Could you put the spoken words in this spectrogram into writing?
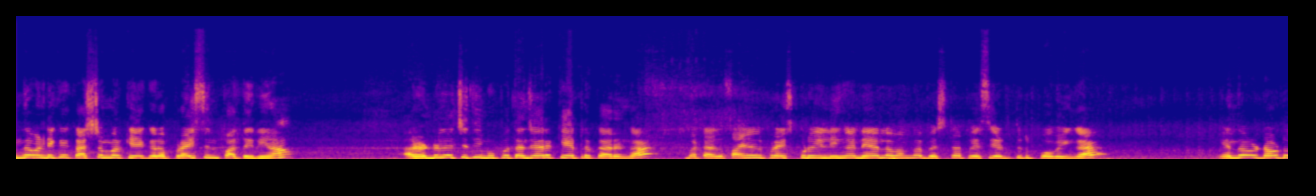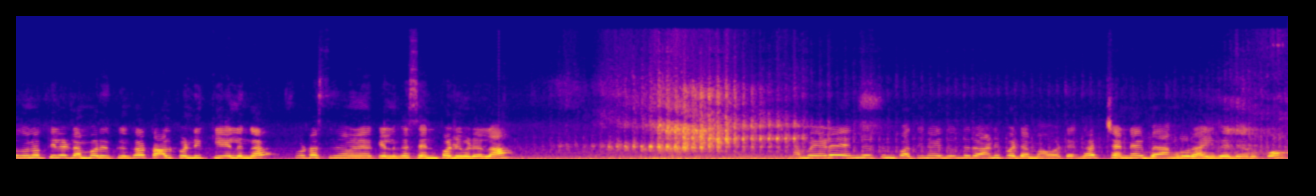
இந்த வண்டிக்கு கஸ்டமர் கேட்குற ப்ரைஸ்ன்னு பார்த்துக்கிட்டிங்கன்னா ரெண்டு லட்சத்தி முப்பத்தஞ்சாயிரம் கேட்டிருக்காருங்க. பட் அது ஃபைனல் ப்ரைஸ் கூட இல்லைங்க. நேரில் வாங்க பெஸ்ட்டாக பேசி எடுத்துகிட்டு போவீங்க. எந்த ஒரு டவுட் இருந்தாலும் கீழே நம்பர் இருக்குங்க. கால் பண்ணி கேளுங்க. ஃபோட்டோஸ் கேளுங்க. சென்ட் பண்ணி விடலாம். நம்ம இடம் எங்கே இருக்குன்னு பார்த்தீங்கன்னா இது வந்து ராணிப்பேட்டை மாவட்டங்க. சென்னை பெங்களூர் ஹைவேல இருக்கும்.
